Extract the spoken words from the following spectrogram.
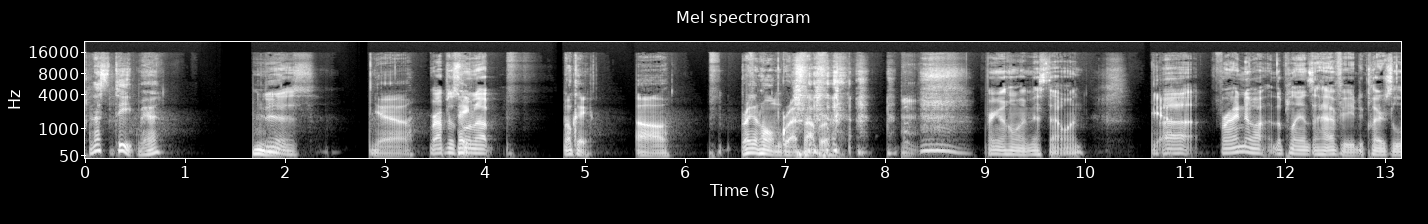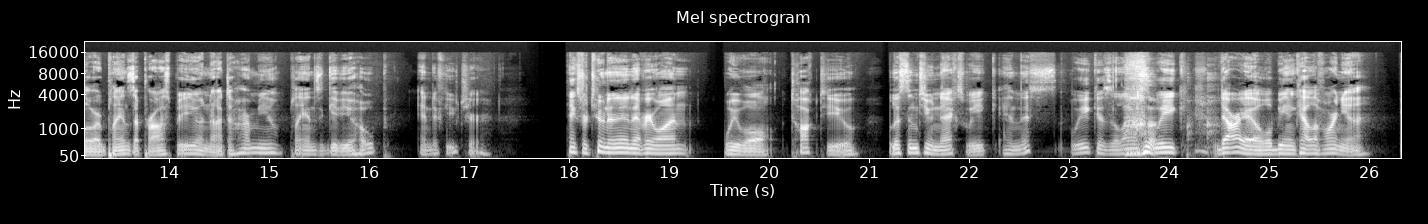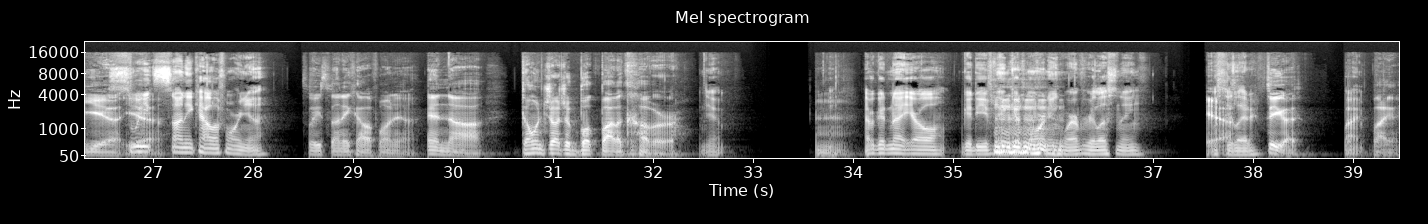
And that's deep, man. It Hmm. is. Yeah. Wrap this Hey. one up. Okay. Uh bring it home, grasshopper. Bring it home. I missed that one. Yeah. Uh, for I know the plans I have for you, declares the Lord plans to prosper you and not to harm you, plans to give you hope and a future. Thanks for tuning in, everyone. We will talk to you, listen to you next week. And this week is the last week. Dario will be in California. Yeah, Sweet, yeah. sunny California. Sweet sunny California. And uh don't judge a book by the cover. Yep. Mm. Have a good night, y'all. Good evening, good morning, wherever you're listening. Yeah. We'll see you later. See you guys. Bye. Bye.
